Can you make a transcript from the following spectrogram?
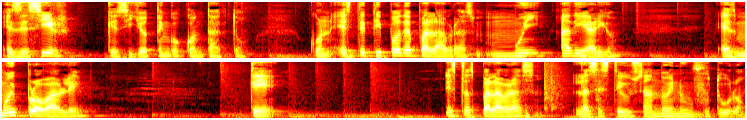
Es decir, que si yo tengo contacto con este tipo de palabras muy a diario, es muy probable que estas palabras las esté usando en un futuro.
